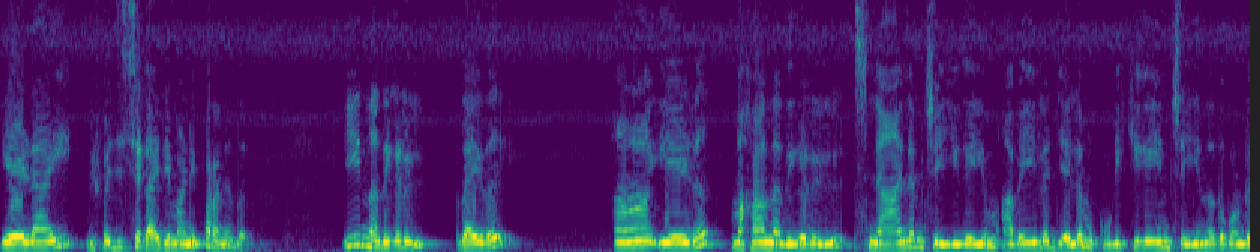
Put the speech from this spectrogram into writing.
ഏഴായി വിഭജിച്ച കാര്യമാണ് ഈ പറഞ്ഞത്. ഈ നദികളിൽ അതായത് ആ ഏഴ് മഹാനദികളിൽ സ്നാനം ചെയ്യുകയും അവയിലെ ജലം കുടിക്കുകയും ചെയ്യുന്നത് കൊണ്ട്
